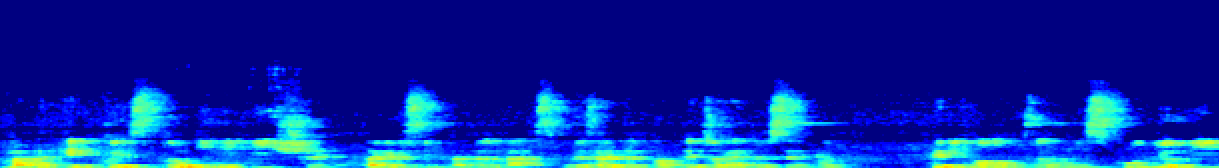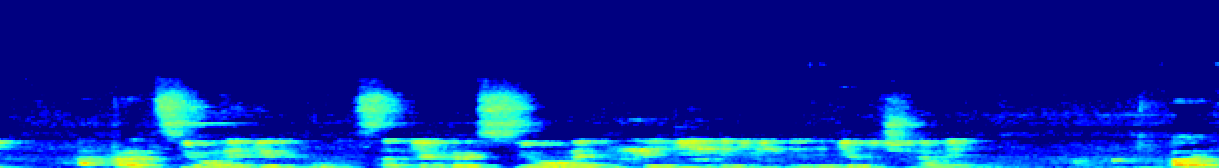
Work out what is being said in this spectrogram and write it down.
ma perché questo inibisce l'aggressività del maschio. sapete, il corteggiamento è sempre pericoloso, è un miscuglio di attrazione e di ripulsa, di aggressione e di, e di, e di avvicinamento. Vabbè,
